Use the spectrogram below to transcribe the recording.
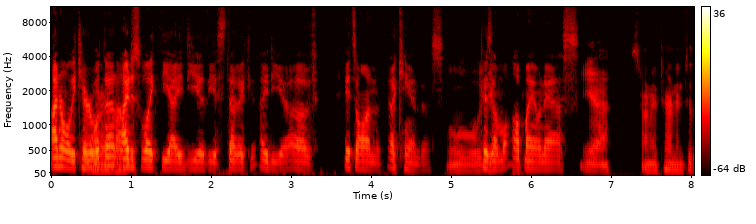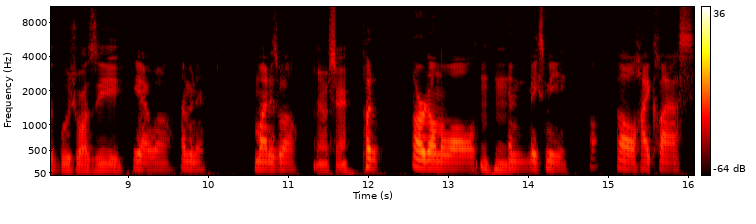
I don't really care about that. I just like the idea, the aesthetic idea of it's on a canvas because I'm up my own ass. yeah starting to turn into the bourgeoisie. Yeah, well, I'm gonna might as well Okay. put art on the wall Mm-hmm. and makes me all high class.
